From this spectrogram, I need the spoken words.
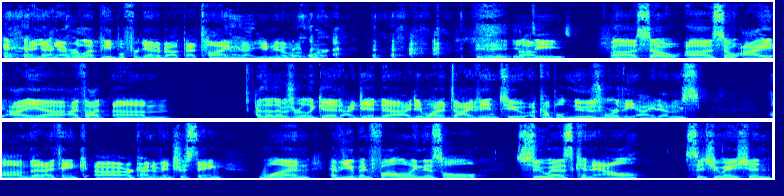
and you never let people forget about that time that you knew it would work. Indeed. Uh, so, uh, so I, I, uh, I thought, um, I thought that was really good. I did, uh, I did want to dive into a couple newsworthy items, um, that I think, uh, are kind of interesting. One, have you been following this whole Suez Canal situation?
